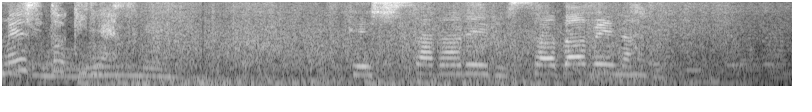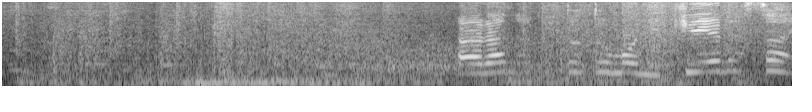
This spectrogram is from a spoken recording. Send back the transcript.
試す時です。消し去られる定めなり荒波と共に消えなさい。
